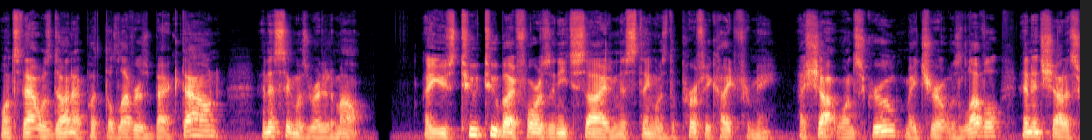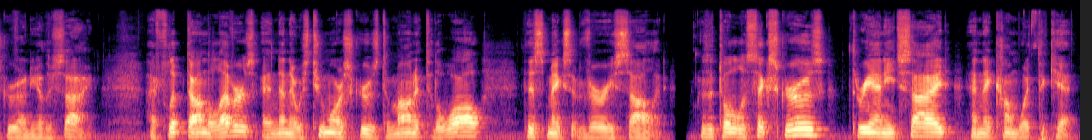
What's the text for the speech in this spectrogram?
Once that was done, I put the levers back down, and this thing was ready to mount. I used two 2x4s on each side and this thing was the perfect height for me. I shot one screw, made sure it was level, and then shot a screw on the other side. I flipped down the levers and then there was two more screws to mount it to the wall. This makes it very solid. There's a total of six screws, three on each side, and they come with the kit.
